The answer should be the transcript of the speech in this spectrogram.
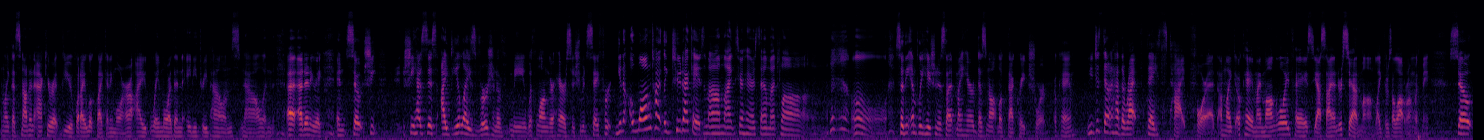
And like that's not an accurate view of what I look like anymore. I weigh more than 83 pounds now, and uh, at any rate, and so she she has this idealized version of me with longer hair. So she would say, for you know, a long time, like two decades, mom likes your hair so much long. Oh. So the implication is that my hair does not look that great short, okay? You just don't have the right face type for it. I'm like, okay, my mongoloid face. Yes, I understand, mom. Like, there's a lot wrong with me. So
